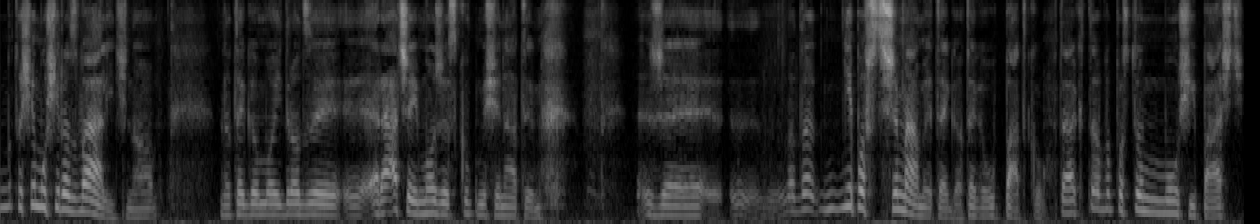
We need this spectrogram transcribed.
no to się musi rozwalić, no. Dlatego, moi drodzy, y, raczej może skupmy się na tym, że y, no nie powstrzymamy tego, tego upadku, tak? To po prostu musi paść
